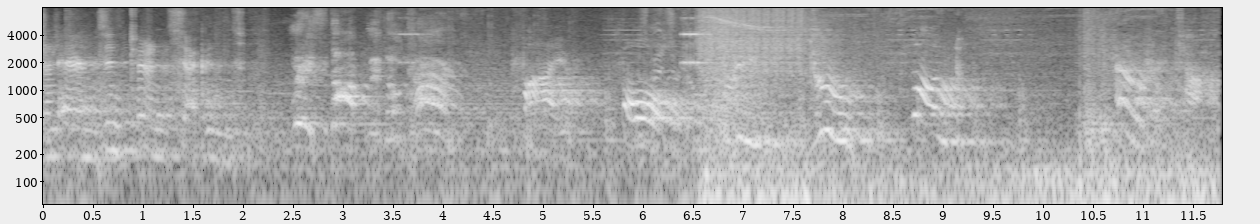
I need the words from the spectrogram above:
Mission ends in 10 seconds. Restart, little cards! Five, four, three, two, one. Overtime.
